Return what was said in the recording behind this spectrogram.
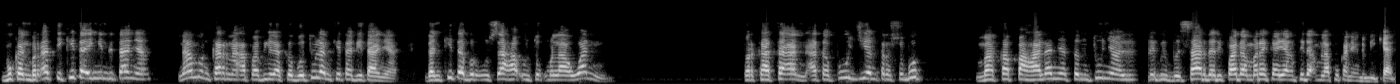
Bukan berarti kita ingin ditanya, namun karena apabila kebetulan kita ditanya dan kita berusaha untuk melawan perkataan atau pujian tersebut, maka pahalanya tentunya lebih besar daripada mereka yang tidak melakukan yang demikian.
